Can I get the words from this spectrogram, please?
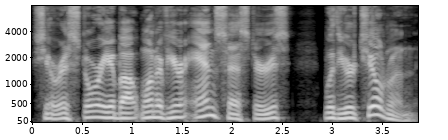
Share a story about one of your ancestors with your children.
